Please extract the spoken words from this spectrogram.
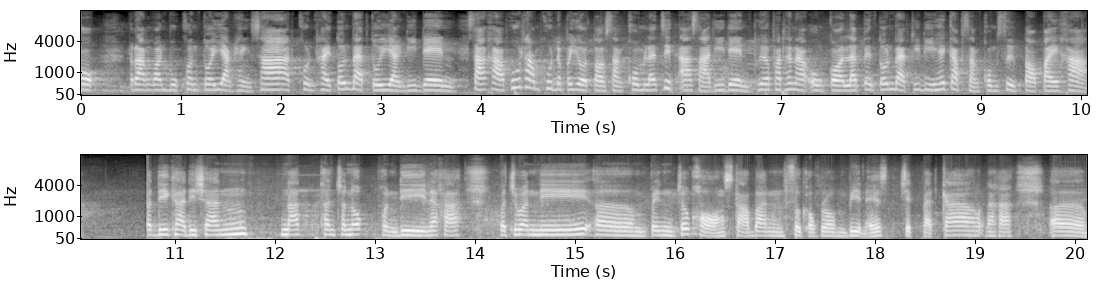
2566 รางวัลบุคคลตัวอย่างแห่งชาติ คนไทยต้นแบบตัวอย่างดีเด่น สาขาผู้ทำคุณประโยชน์ต่อสังคมและจิตอาสาดีเด่น เพื่อพัฒนาองค์กรและเป็นต้นแบบที่ดีให้กับสังคมสืบต่อไปค่ะ สวัสดีค่ะดิฉัน นัททันชนกผลดีนะคะ ปัจจุบันนี้เเป็นเจ้าของสถาบันฝึกอบรม BNS 789 นะคะเอ่อ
